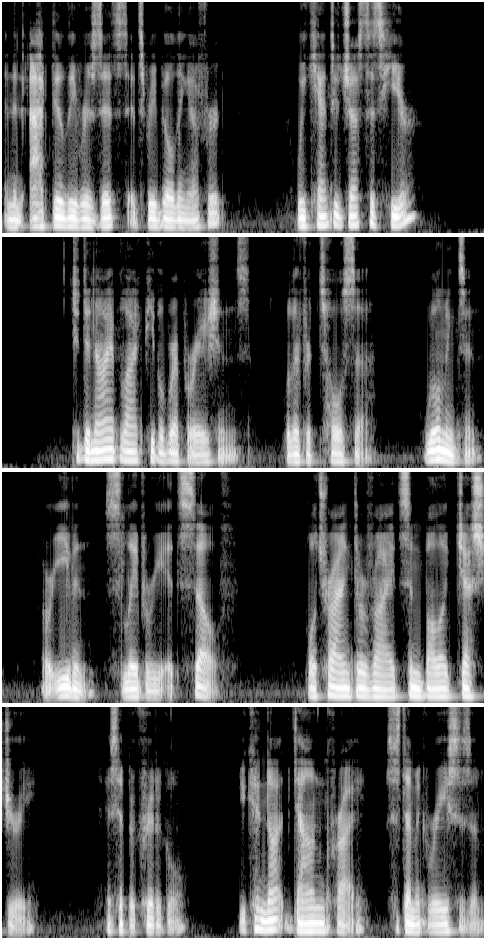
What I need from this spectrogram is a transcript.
and then actively resists its rebuilding effort, we can't do justice here? To deny black people reparations, whether for Tulsa, Wilmington, or even slavery itself, while trying to provide symbolic gestury, is hypocritical. You cannot downcry systemic racism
